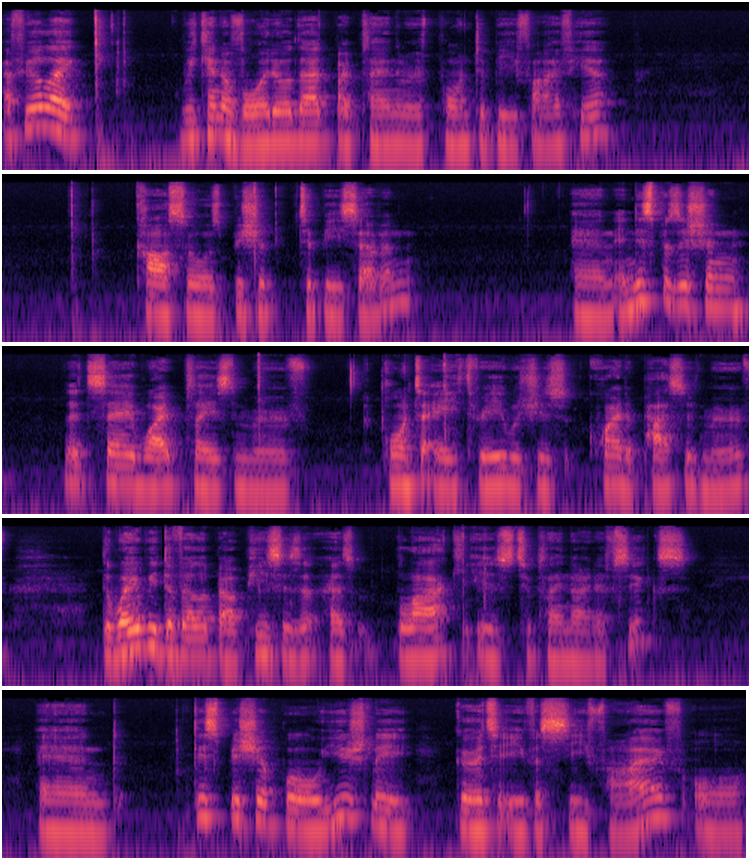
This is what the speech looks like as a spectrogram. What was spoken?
I feel like we can avoid all that by playing the move pawn to b5 here. Castles bishop to b7. And in this position, let's say white plays the move pawn to a3, which is quite a passive move. The way we develop our pieces as black is to play knight f6. And this bishop will usually go to either c5 or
